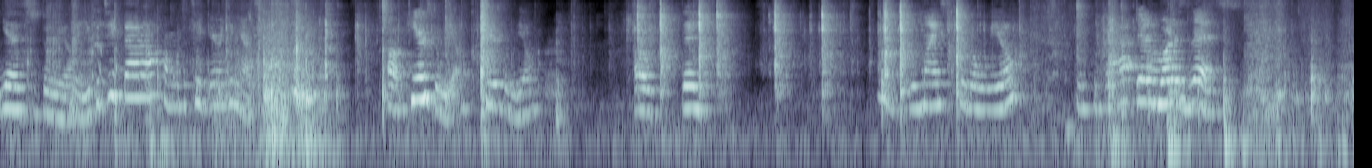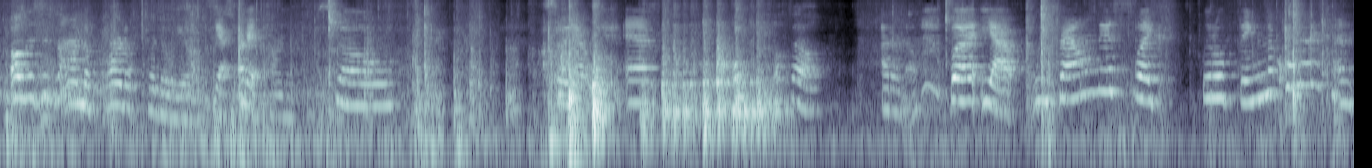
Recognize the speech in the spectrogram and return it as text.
Yeah, this is the wheel. Okay, you can take that off. I'm gonna take everything else off. Oh, here's the wheel. Here's the wheel. Oh, this a nice little wheel. Then what is this? Oh, this is on the part of for the wheels. Yeah, okay. So, so yeah, and Oh, I fell. I don't know, but yeah, we found this like little thing in the corner, and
